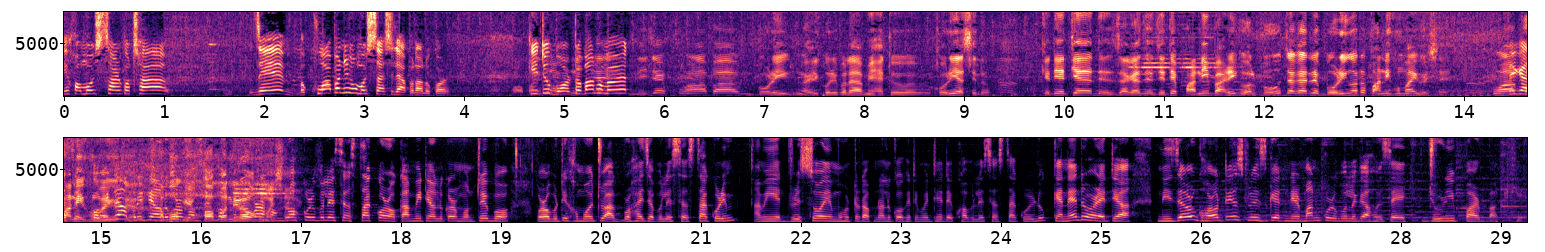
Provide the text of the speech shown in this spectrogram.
এই সমস্যাৰ কথা যে খোৱা পানীৰ সমস্যা আছিলে আপোনালোকৰ। কিন্তু বৰ্তমান সময়ত নিজে খোৱা বা বৰিং হেৰি কৰিবলৈ আমি সেইটো কৰি আছিলোঁ। কিন্তু এতিয়া জেগা যেতিয়া পানী বাঢ়ি গ'ল বহুত জেগাত বৰিঙতো পানী সোমাই গৈছে। সংগ্ৰহ কৰিবলৈ চেষ্টা কৰক। আমি তেওঁলোকৰ মন্তব্য পৰৱৰ্তী সময়তো আগবঢ়াই যাবলৈ চেষ্টা কৰিম। আমি এই দৃশ্য এই মুহূৰ্তত আপোনালোকক ইতিমধ্যে দেখুৱাবলৈ চেষ্টা কৰিলোঁ। কেনেদৰে এতিয়া নিজৰ ঘৰতে চুইচ গেট নিৰ্মাণ কৰিবলগীয়া হৈছে জুৰিপাৰবাসীয়ে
